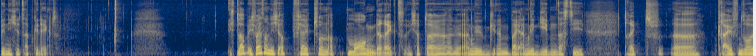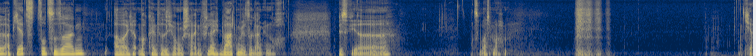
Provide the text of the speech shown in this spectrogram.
bin ich jetzt abgedeckt. Ich glaube, ich weiß noch nicht, ob vielleicht schon ab morgen direkt. Ich habe da ange bei angegeben, dass die direkt äh, greifen soll, ab jetzt sozusagen. Aber ich habe noch keinen Versicherungsschein. Vielleicht warten wir so lange noch bis wir äh, sowas machen. Tja,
